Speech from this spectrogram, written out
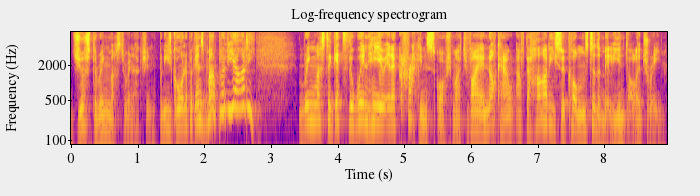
just the ringmaster in action, but he's going up against Matt Bloody Hardy. Ringmaster gets the win here in a cracking squash match via knockout after Hardy succumbs to the million dollar dream.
